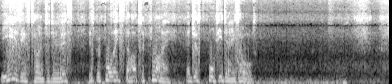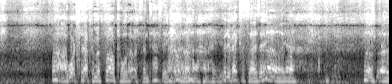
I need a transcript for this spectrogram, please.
The easiest time to do this is before they start to fly at just 40 days old. Wow, I watched that from afar, Paul. That was fantastic. Done. Bit of exercise, eh? Oh yeah. Well, uh,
